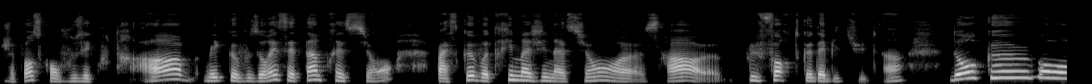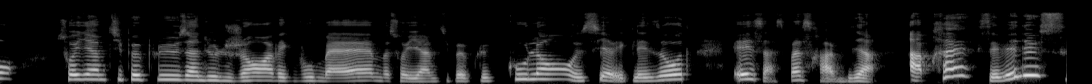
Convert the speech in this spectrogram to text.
Je pense qu'on vous écoutera, mais que vous aurez cette impression parce que votre imagination euh, sera euh, plus forte que d'habitude. Hein. Donc euh, bon, soyez un petit peu plus indulgent avec vous-même, soyez un petit peu plus coulant aussi avec les autres, et ça se passera bien. Après, c'est Vénus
